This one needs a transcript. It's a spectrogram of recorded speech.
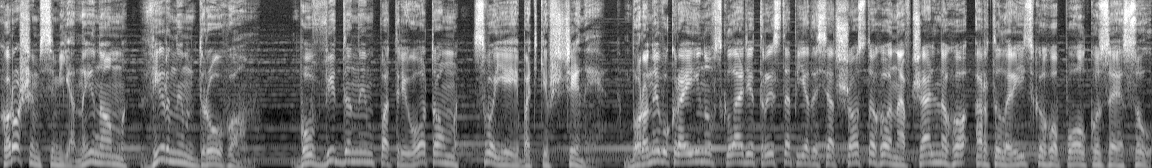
хорошим сім'янином, вірним другом. Був відданим патріотом своєї батьківщини. Боронив Україну в складі 356-го навчального артилерійського полку ЗСУ.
